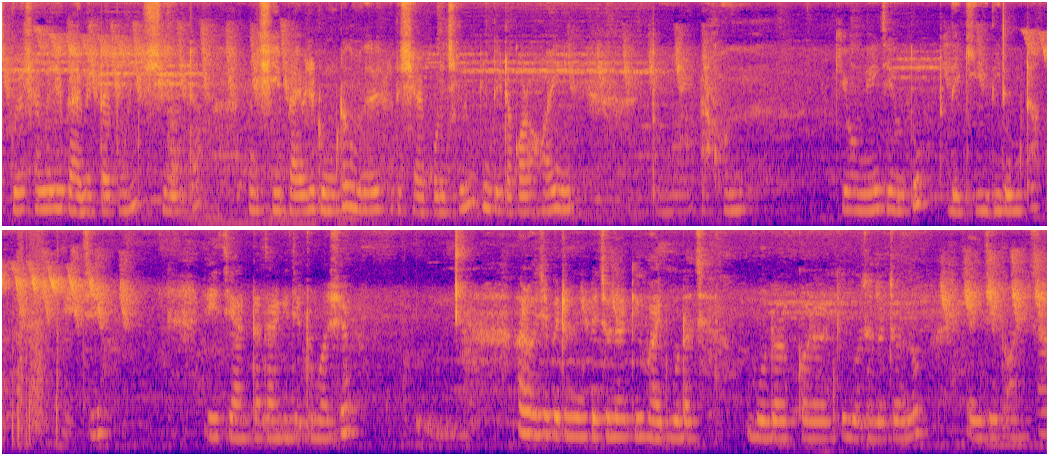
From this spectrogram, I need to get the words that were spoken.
স্কুলের সামনে যে প্রাইভেটটায় পড়ি সেইটা মানে সেই প্রাইভেট রুমটা তোমাদের সাথে শেয়ার করেছিলাম, কিন্তু এটা করা হয়নি। তো এখন কেউ নেই যেহেতু দেখিয়ে দিই রুমটা এই চেয়ারটাতে আর কি যেটু বসে। আর ওই যে পেটনের পেছনে আর কি হোয়াইট বোর্ড আছে বোর্ড ওয়ার্ক করে আর কি বোঝানোর জন্য। এই যে দরজা।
